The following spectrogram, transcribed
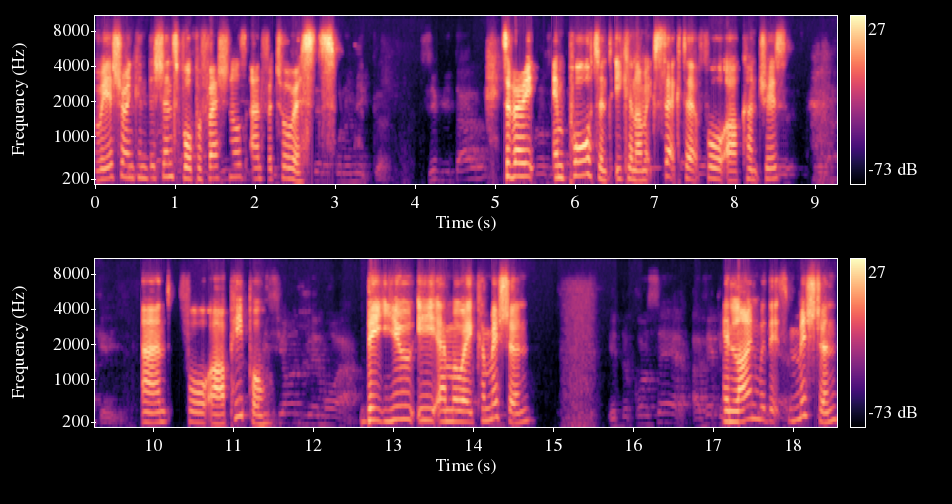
reassuring conditions for professionals and for tourists. It's a very important economic sector for our countries and for our people. The UEMOA Commission, in line with its mission,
